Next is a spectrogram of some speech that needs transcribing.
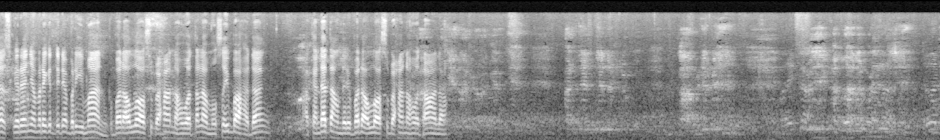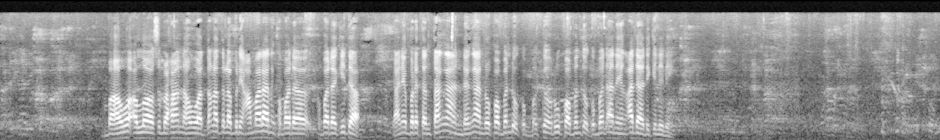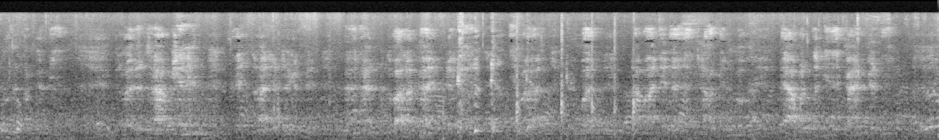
dan sekiranya mereka tidak beriman kepada Allah Subhanahu wa taala musibah dan akan datang daripada Allah Subhanahu wa taala. Bahawa Allah Subhanahu wa taala telah beri amalan kepada kepada kita. Yakni bertentangan dengan rupa bentuk ke, rupa bentuk kebenaran yang ada di keliling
